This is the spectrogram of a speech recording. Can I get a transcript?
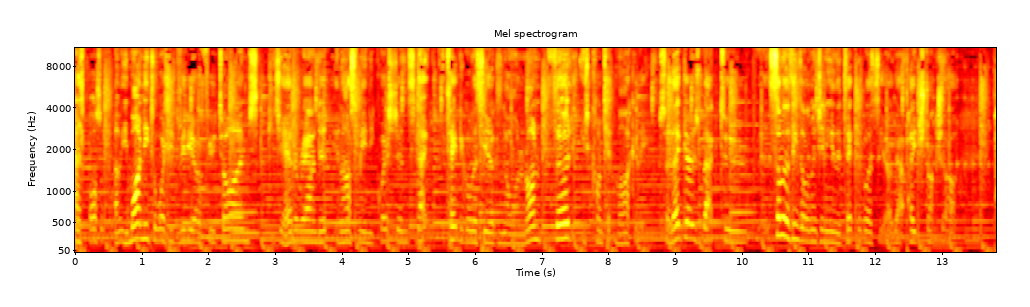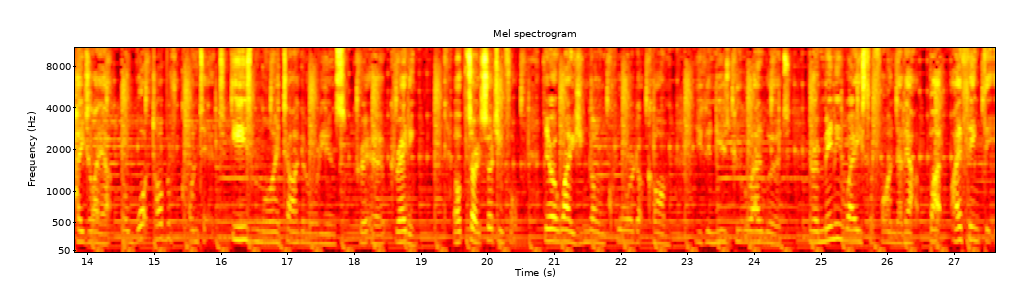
as possible. Um, you might need to watch this video a few times, get your head around it, and ask me any questions. That technical SEO can go on and on. Third is content marketing. So that goes back to some of the things I was mentioning in the technical SEO about page structure, page layout, but what type of content is my target audience cre- uh, creating? Oh, sorry, searching for. There are ways you can go on Quora.com. You can use Google AdWords. There are many ways to find that out, but I think the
